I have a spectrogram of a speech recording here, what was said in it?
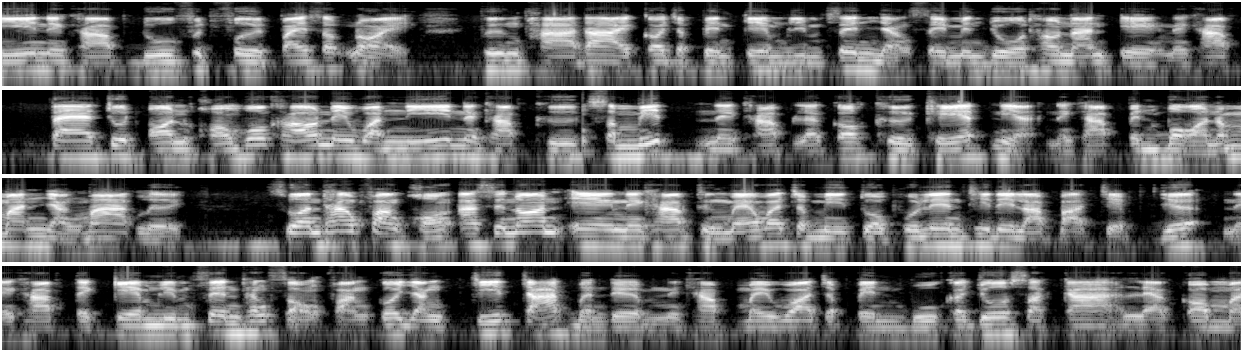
นี้นะครับดูฝืดๆไปสักหน่อย พึ่งพาได้ก็จะเป็นเกมริมเส้นอย่างเซเมนโยเท่านั้นเองนะครับแต่จุดอ่อนของพวกเขาในวันนี้นะครับคือสมิธนะครับแล้วก็คือเคสเนี่ยนะครับเป็นบ่อน้ำมันอย่างมากเลย ส่วนทางฝั่งของอาร์เซนอลเองนะครับถึงแม้ว่าจะมีตัวผู้เล่นที่ได้รับบาดเจ็บเยอะนะครับแต่เกมริมเส้นทั้งสองฝั่งก็ยังจี๊ดจ๊าดเหมือนเดิมนะครับไม่ว่าจะเป็นบูกาโยซาก้าแล้วก็มา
